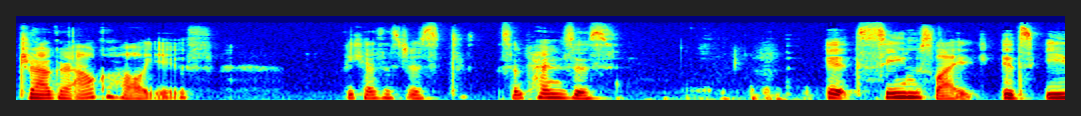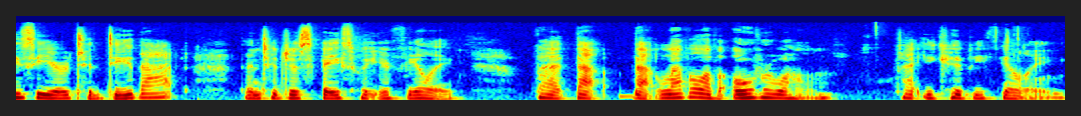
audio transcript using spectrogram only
drug or alcohol use because it's just sometimes it's it seems like it's easier to do that than to just face what you're feeling. But that that level of overwhelm that you could be feeling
